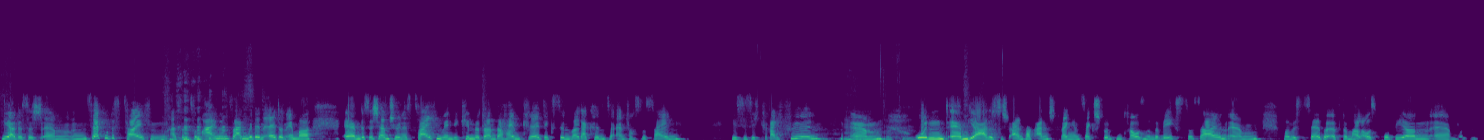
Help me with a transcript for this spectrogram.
Ja, das ist ähm, ein sehr gutes Zeichen. Also zum einen sagen wir den Eltern immer, ähm, das ist ja ein schönes Zeichen, wenn die Kinder dann daheim kreativ sind, weil da können sie einfach so sein, wie sie sich gerade fühlen. Mhm, ähm, okay. Und ähm, ja, das ist einfach anstrengend, sechs Stunden draußen unterwegs zu sein. Ähm, man müsste selber öfter mal ausprobieren. Ähm, und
